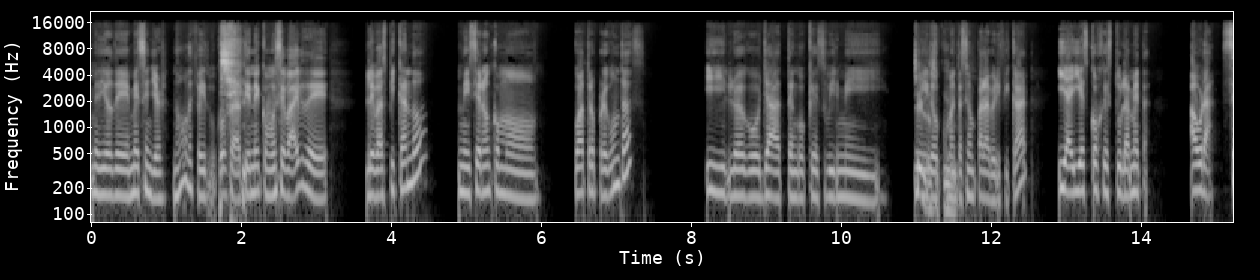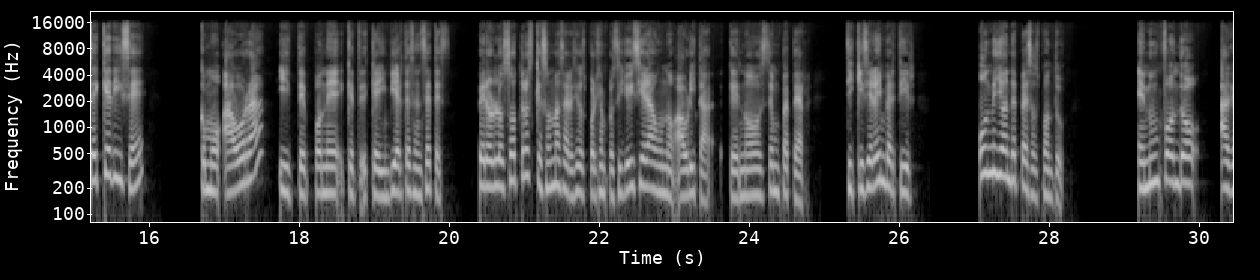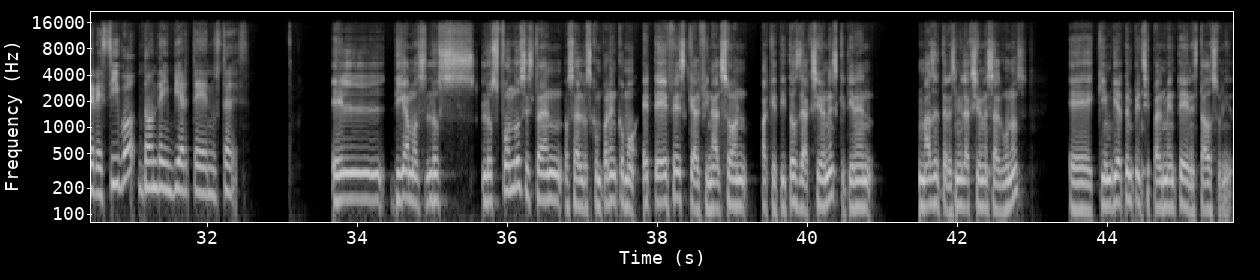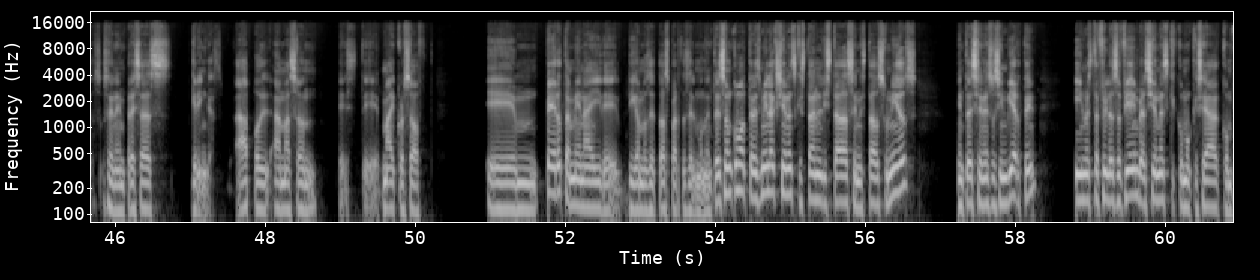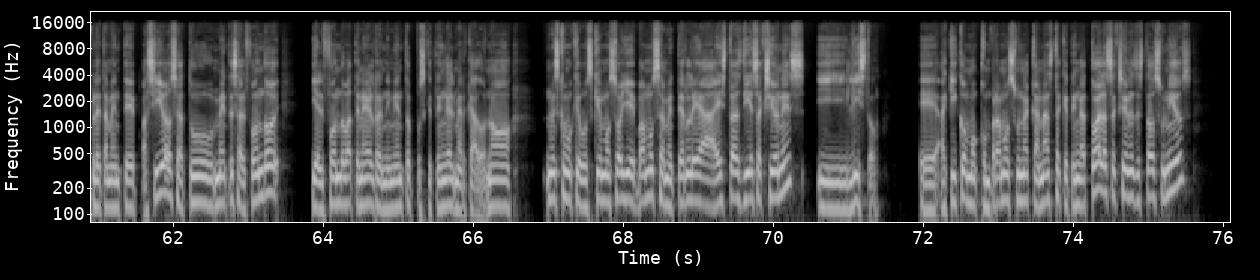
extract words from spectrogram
medio de Messenger, ¿no? De Facebook. O sea, Sí. tiene como ese vibe de le vas picando. Me hicieron como cuatro preguntas y luego ya tengo que subir mi, Sí, mi los documentación para verificar y ahí escoges tú la meta. Ahora, sé que dice como ahorra y te pone que, te- que inviertes en CETES, pero los otros que son más agresivos, por ejemplo, si yo hiciera uno ahorita que no es un PPR, si quisiera invertir un millón de pesos, pon tú, en un fondo agresivo, ¿dónde invierten ustedes? El, digamos, los, los fondos están, o sea, los componen como ETFs que al final son paquetitos de acciones que tienen más de 3.000 acciones algunos, eh, que invierten principalmente en Estados Unidos, o sea, en empresas gringas, Apple, Amazon, este, Microsoft, em, pero también hay de, digamos, de todas partes del mundo. Entonces son como 3.000 acciones que están listadas en Estados Unidos, entonces en eso se invierte. Y nuestra filosofía de inversión es que como que sea completamente pasiva, o sea, tú metes al fondo y el fondo va a tener el rendimiento pues que tenga el mercado. No, no es como que busquemos, oye, vamos a meterle a estas 10 acciones y listo. Eh, aquí como compramos una canasta que tenga todas las acciones de Estados Unidos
